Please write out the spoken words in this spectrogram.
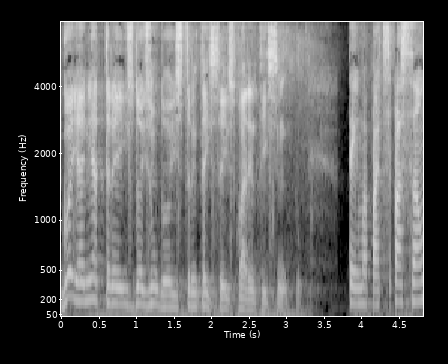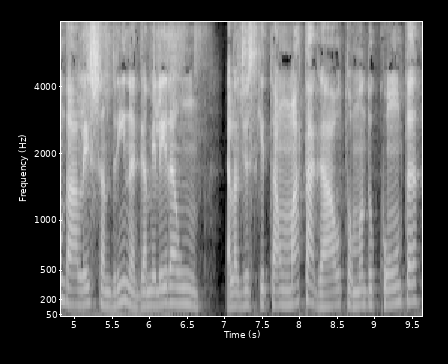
Goiânia 3212-3645. Tem uma participação da Alexandrina Gameleira 1. Ela diz que tá um matagal tomando conta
